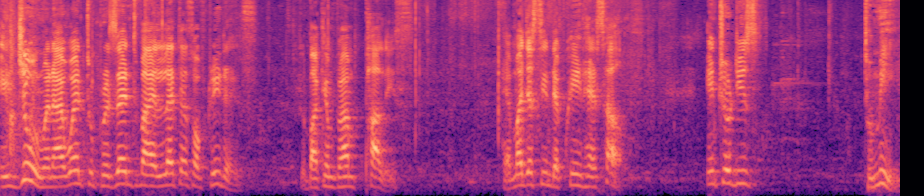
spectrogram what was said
in June, when I went to present my letters of credence to Buckingham Palace, Her Majesty the Queen herself introduced to me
